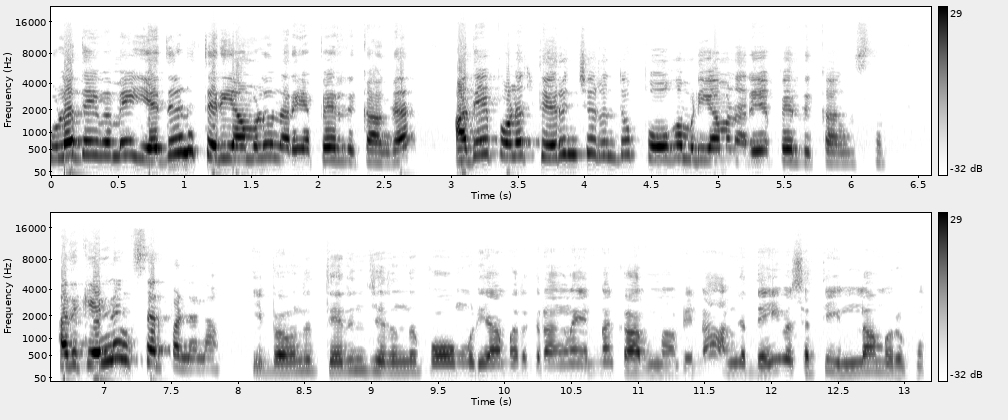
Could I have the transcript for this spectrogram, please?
குலதெய்வமே எதுன்னு தெரியாமலும் நிறைய பேர் இருக்காங்க. அதே போல தெரிஞ்சிருந்தும் போக முடியாம நிறைய பேர் இருக்காங்க சார். அதுக்கு என்னங்க சார் பண்ணலாம்? இப்ப வந்து தெரிஞ்சிருந்து போக முடியாம இருக்கிறாங்கன்னா என்ன காரணம் அப்படின்னா அங்க தெய்வ சக்தி இல்லாம இருக்கும்.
